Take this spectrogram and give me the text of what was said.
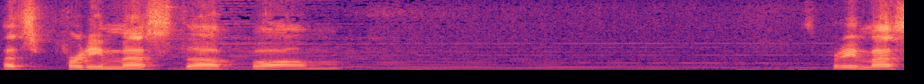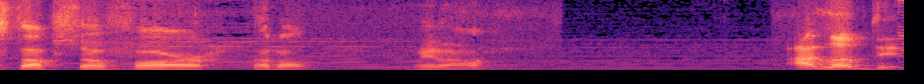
That's pretty messed up. Um, it's pretty messed up so far. I don't, you know. I loved it.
